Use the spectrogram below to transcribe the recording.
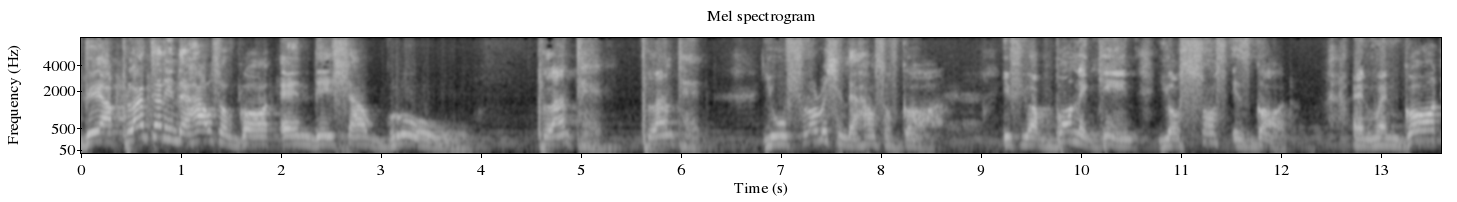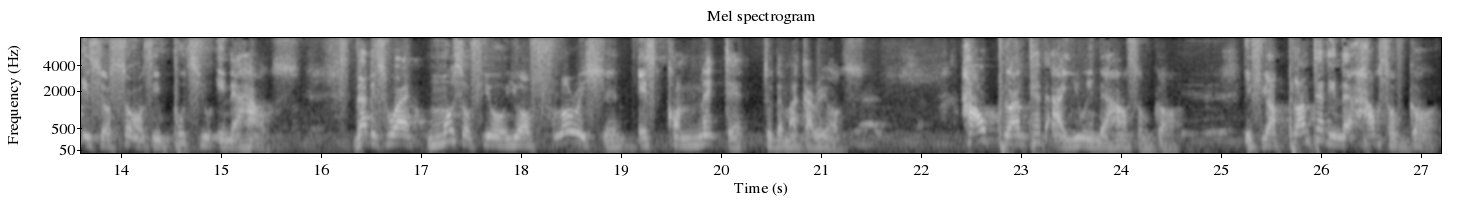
They are planted in the house of God and they shall grow. Planted, planted. You will flourish in the house of God. If you are born again, your source is God. And when God is your source, He puts you in a house. That is why most of you, your flourishing is connected to the Macarios. How planted are you in the house of God? If you are planted in the house of God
